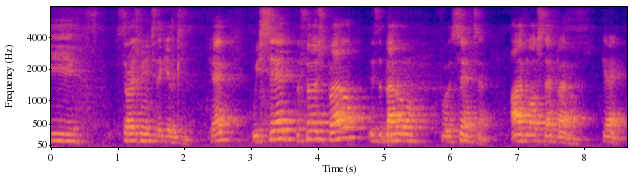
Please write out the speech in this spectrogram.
he throws me into the guillotine. Okay? We said the first battle is the battle for the center. I've lost that battle. Okay?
